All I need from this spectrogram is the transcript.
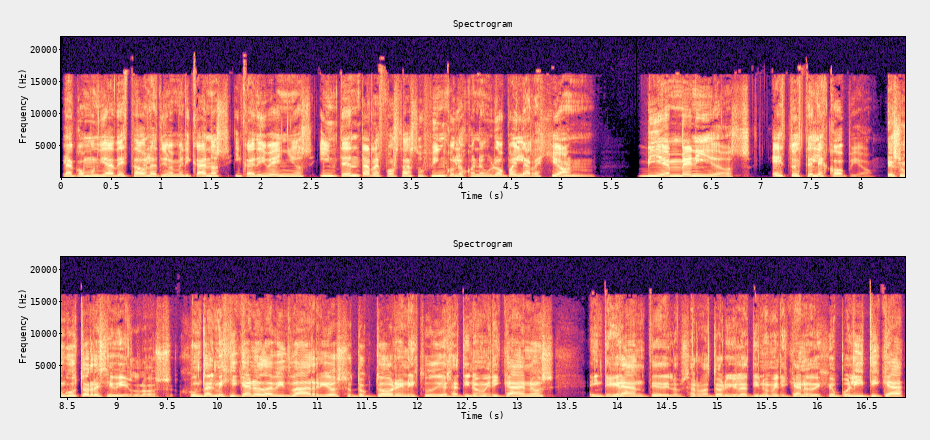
La comunidad de estados latinoamericanos y caribeños intenta reforzar sus vínculos con Europa y la región. Bienvenidos. Esto es Telescopio. Es un gusto recibirlos. Junto al mexicano David Barrios, doctor en estudios latinoamericanos e integrante del Observatorio Latinoamericano de Geopolítica,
